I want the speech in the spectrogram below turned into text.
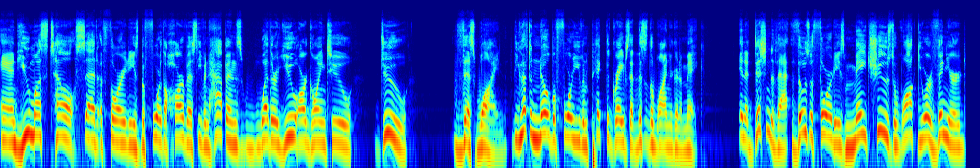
and you must tell said authorities before the harvest even happens whether you are going to do this wine. You have to know before you even pick the grapes that this is the wine you're going to make. In addition to that, those authorities may choose to walk your vineyard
